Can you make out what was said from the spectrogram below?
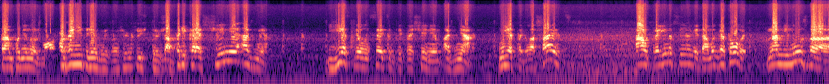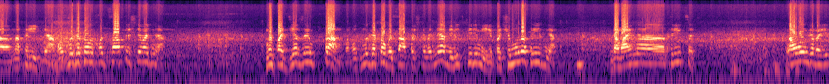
Трампу не нужно. Пока не требует, во всяком случае, точно. Да, прекращение огня. Если он с этим прекращением огня не соглашается, а Украина все время говорит, да, мы готовы, нам не нужно на три дня, вот мы готовы хоть с завтрашнего дня. Мы поддерживаем Трампа, вот мы готовы с завтрашнего дня объявить перемирие. Почему на три дня? Давай на 30. А он говорит,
